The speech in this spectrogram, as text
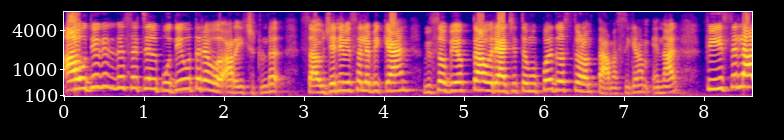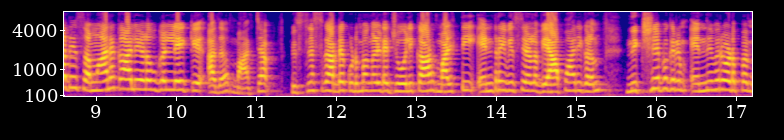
ഔദ്യോഗിക ഗസറ്റിൽ പുതിയ ഉത്തരവ് അറിയിച്ചിട്ടുണ്ട്. സൗജന്യ വിസ ലഭിക്കാൻ വിസ ഉപയോക്താവ് രാജ്യത്ത് മുപ്പത് ദിവസത്തോളം താമസിക്കണം എന്നാൽ ഫീസില്ലാതെ സമാന കാലയളവുകളിലേക്ക് അത് മാറ്റാം. ബിസിനസ്സുകാരുടെ കുടുംബങ്ങളുടെ ജോലിക്കാർ മൾട്ടി എൻട്രി വിസയുള്ള വ്യാപാരികളും നിക്ഷേപകരും എന്നിവരോടൊപ്പം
